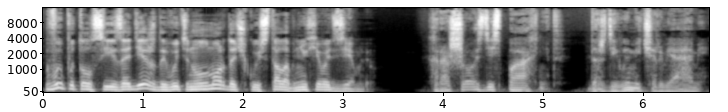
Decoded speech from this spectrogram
выпутался из одежды, вытянул мордочку и стал обнюхивать землю. «Хорошо здесь пахнет, дождевыми червями».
